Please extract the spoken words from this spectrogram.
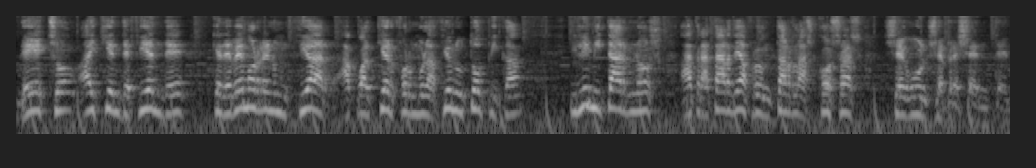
De hecho, hay quien defiende que debemos renunciar a cualquier formulación utópica y limitarnos a tratar de afrontar las cosas según se presenten.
